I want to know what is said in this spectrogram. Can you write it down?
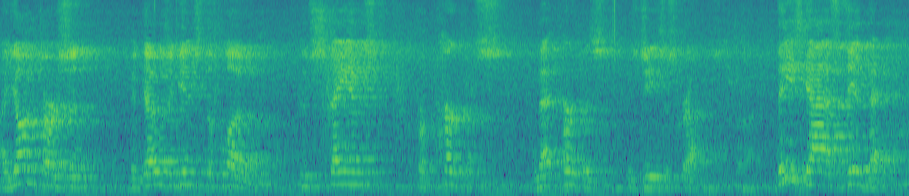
a young person who goes against the flow, who stands for purpose. And that purpose is Jesus Christ. These guys did that.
